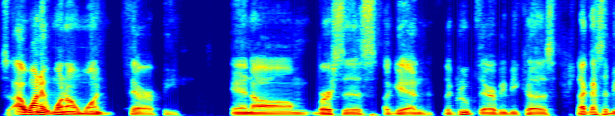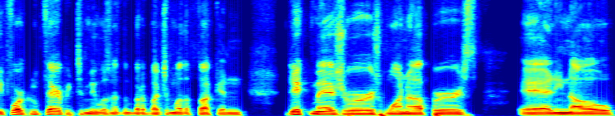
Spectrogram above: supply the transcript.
So I wanted one-on-one therapy and um versus again the group therapy because like I said before, group therapy to me was nothing but a bunch of motherfucking dick measurers, one-uppers, and you know,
